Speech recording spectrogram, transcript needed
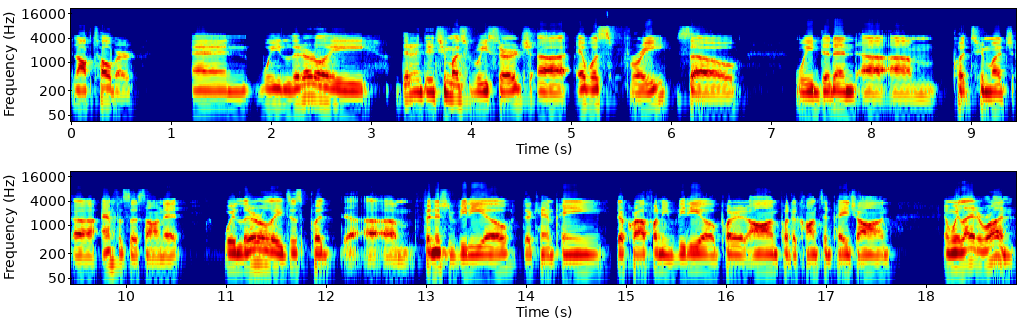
in October, and we literally didn't do too much research. Uh, it was free, so we didn't uh, um, put too much uh, emphasis on it. We literally just put uh, uh, um, finished video, the campaign, the crowdfunding video, put it on, put the content page on, and we let it run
